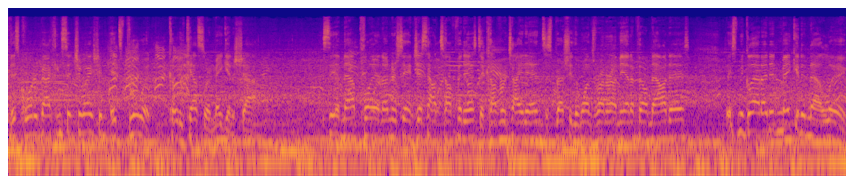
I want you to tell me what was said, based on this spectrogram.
This quarterbacking situation, it's fluid. Cody Kessler may get a shot. Seeing that play and understand just how tough it is to cover tight ends, especially the ones running around the NFL nowadays, makes me glad I didn't make it in that league.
